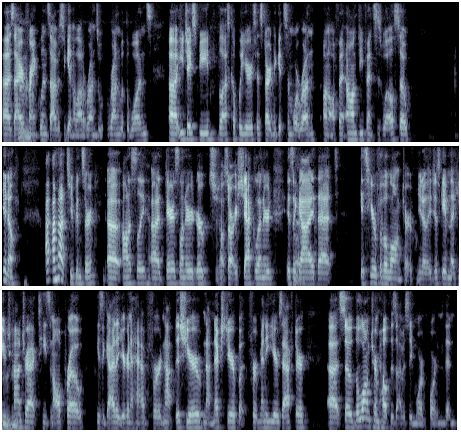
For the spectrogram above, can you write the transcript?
Uh, Zaire mm. Franklin's obviously getting a lot of runs run with the ones. Uh, EJ Speed the last couple of years has started to get some more run on offense on defense as well. So, you know, I, am not too concerned, uh, honestly. Uh, Darius Leonard, or sorry, Shaq Leonard is a guy that is here for the long term. You know, they just gave him that huge mm-hmm. contract. He's an All Pro. He's a guy that you're going to have for not this year, not next year, but for many years after. Uh, so the long term health is obviously more important than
